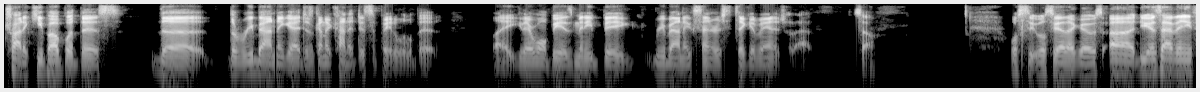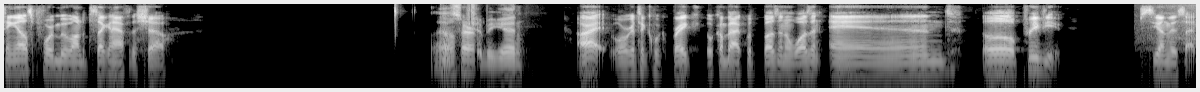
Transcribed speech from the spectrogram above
try to keep up with this the the rebounding edge is going to kind of dissipate a little bit like there won't be as many big rebounding centers to take advantage of that. So we'll see we'll see how that goes. Uh do you guys have anything else before we move on to the second half of the show? No, sir. Should be good. all right well we're gonna take a quick break. We'll come back with buzzing and wasn't and a little preview. See you on this side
